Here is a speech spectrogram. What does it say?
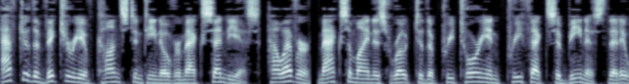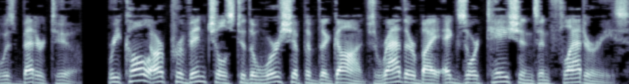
After the victory of Constantine over Maxentius, however, Maximinus wrote to the praetorian prefect Sabinus that it was better to recall our provincials to the worship of the gods rather by exhortations and flatteries.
